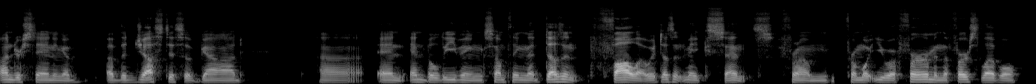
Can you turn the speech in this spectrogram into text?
understanding of of the justice of God uh, and and believing something that doesn't follow, it doesn't make sense from from what you affirm in the first level,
